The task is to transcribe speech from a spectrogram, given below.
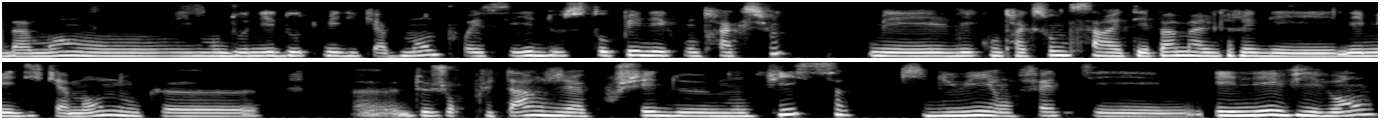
bah moi, ils m'ont donné d'autres médicaments pour essayer de stopper les contractions mais les contractions ne s'arrêtaient pas malgré les, médicaments. Donc euh, euh, deux jours plus tard, j'ai accouché de mon fils qui lui en fait est, né vivant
